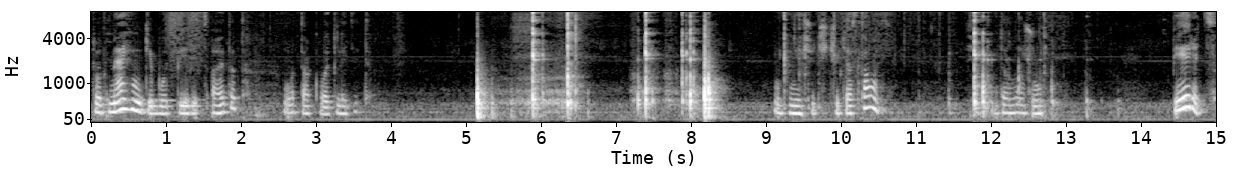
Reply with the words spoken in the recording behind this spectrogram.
Тут мягенький будет перец, а этот вот так выглядит. Мне еще чуть-чуть осталось. Сейчас доложу. Перец.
